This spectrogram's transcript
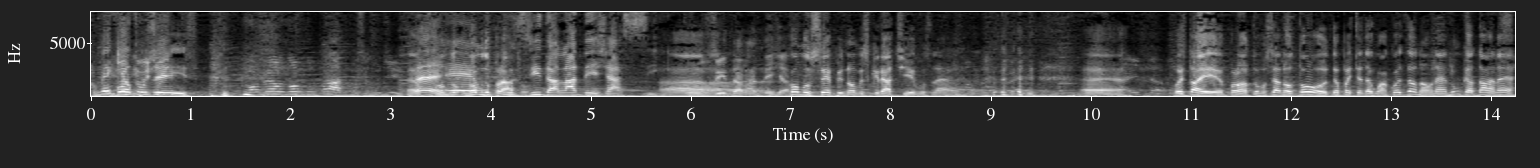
Como é que é o ponto X? Qual é o nome do prato, você não diz? É, o nome, nome do prato. Cozida lá de Jaci. Ah, cozida lá de Jaci. Como sempre, nomes criativos, né? é. Pois tá aí, pronto, você anotou? Deu pra entender alguma coisa? Não, não, né? Nunca dá, né?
